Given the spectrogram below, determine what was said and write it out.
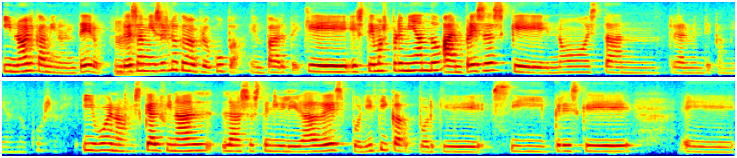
y no el camino entero. Entonces a mí eso es lo que me preocupa, en parte, que estemos premiando a empresas que no están realmente cambiando cosas. Y bueno, es que al final la sostenibilidad es política, porque si crees que eh,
